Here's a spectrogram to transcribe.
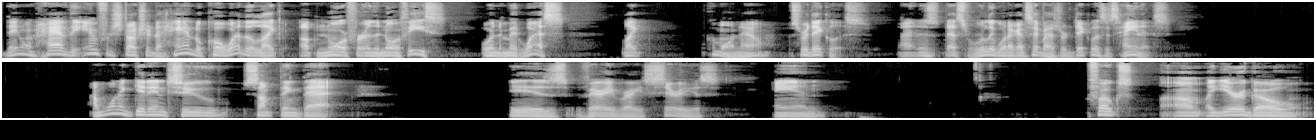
they don't have the infrastructure to handle cold weather like up north or in the northeast or in the Midwest. Like, come on now, it's ridiculous. that's really what I got to say about it. It's ridiculous. It's heinous. I want to get into something that is very, very serious. And folks, um, a year ago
